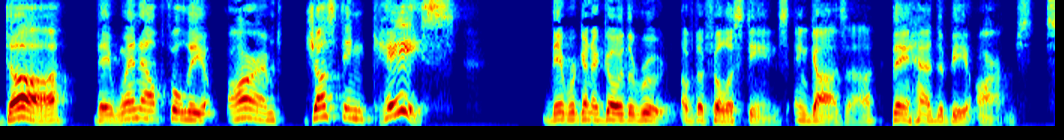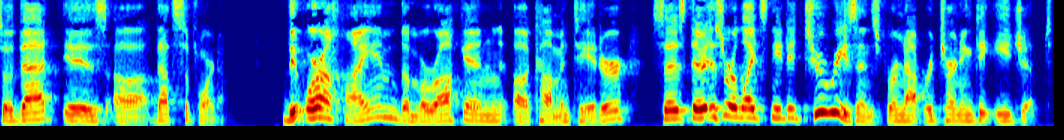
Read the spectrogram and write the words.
Duh, they went out fully armed just in case they were going to go the route of the Philistines in Gaza. They had to be arms. So that is, uh, that's Sforno. The Or HaChaim, the Moroccan uh, commentator, says the Israelites needed two reasons for not returning to Egypt.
